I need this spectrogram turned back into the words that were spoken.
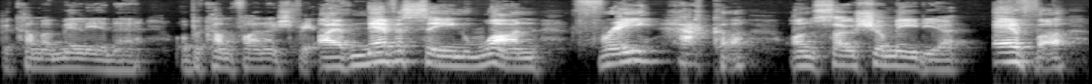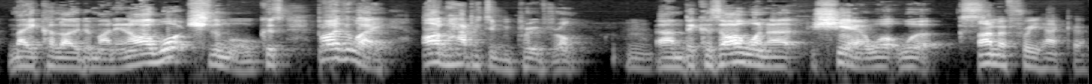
become a millionaire or become financially free. I have never seen one free hacker on social media ever make a load of money. And I watch them all because, by the way, I'm happy to be proved wrong um, because I want to share what works. I'm a free hacker.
